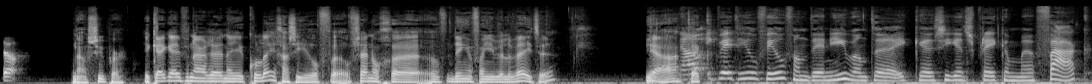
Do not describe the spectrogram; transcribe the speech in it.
Ja. Nou, super. Ik kijk even naar, naar je collega's hier, of, of zij nog of dingen van je willen weten. Ja, nou, ik weet heel veel van Danny, want ik zie en spreek hem vaak.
